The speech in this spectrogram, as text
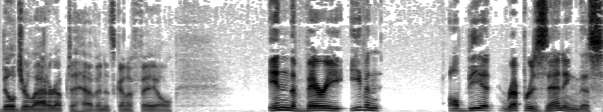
Build your ladder up to heaven, it's gonna fail. In the very even albeit representing this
